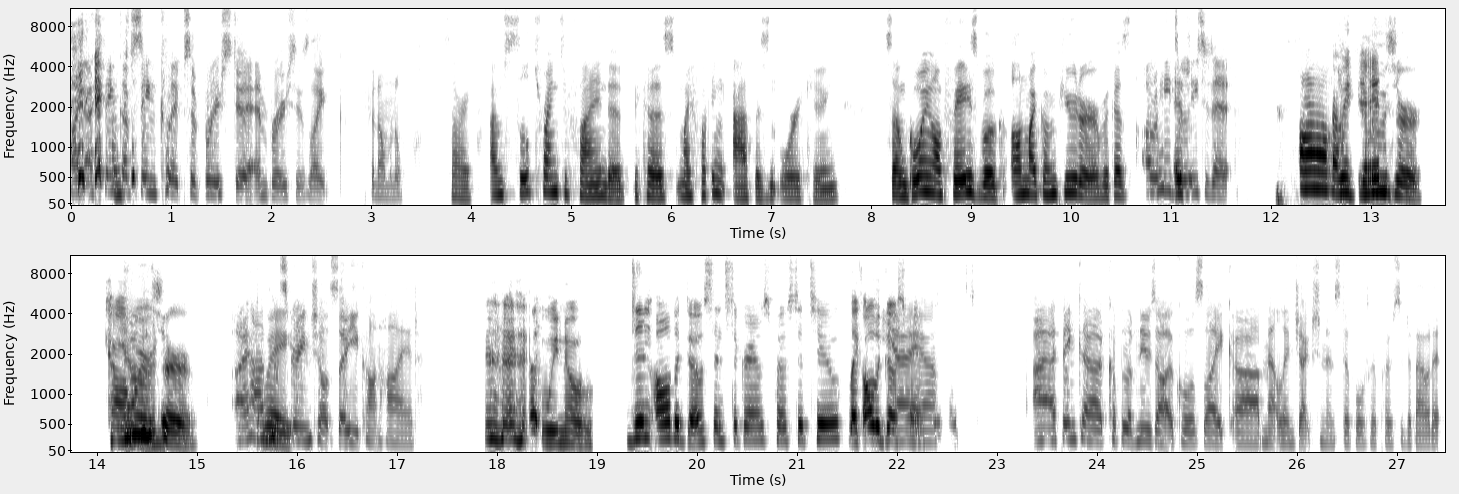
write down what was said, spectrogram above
I, I think I've seen clips of Bruce do it and Bruce is like phenomenal sorry. I'm still trying to find it because my fucking app isn't working. So I'm going on Facebook on my computer because oh he deleted it oh, Oh, he did? loser, Coward. loser. I have Wait. the screenshots so you can't hide. we know. Didn't all the ghost Instagrams post it too? Like all the ghost Yeah, fans. yeah. did post it. I I think uh, a couple of news articles like uh, Metal Injection and stuff also posted about it.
